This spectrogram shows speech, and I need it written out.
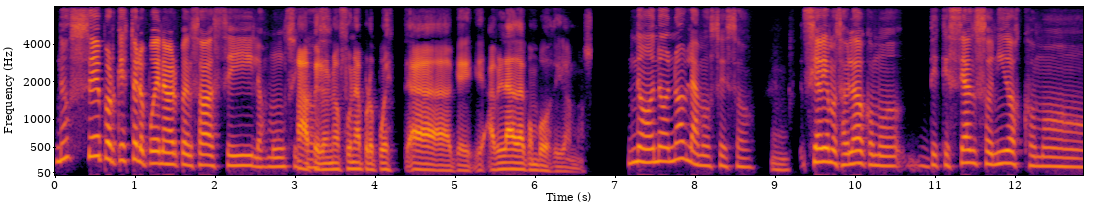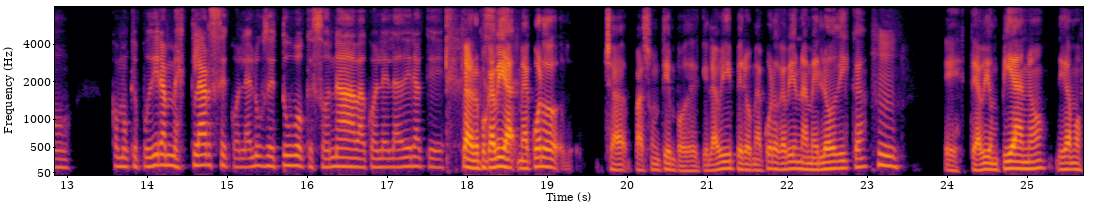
no sé por qué esto lo pueden haber pensado así los músicos. Ah, pero no fue una propuesta que, que- hablada con vos, digamos. No, no, no hablamos eso. Mm. sí habíamos hablado como de que sean sonidos como, como que pudieran mezclarse con la luz de tubo que sonaba, con la heladera que... Claro, porque había, me acuerdo, ya pasó un tiempo desde que la vi, pero me acuerdo que había una melódica, este, había un piano, digamos,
